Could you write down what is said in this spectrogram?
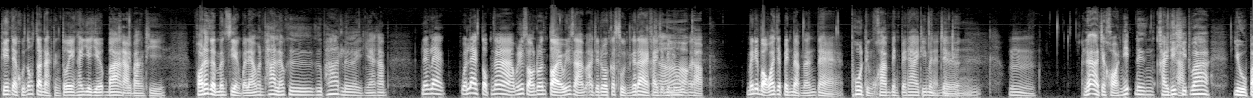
เพียงแต่คุณต้องตระหนักถึงตัวเองให้เยอะๆบ้างครับในบางที เพราะถ้าเกิดมันเสี่ยงไปแล้วมันพลาดแล้วคือคือพลาดเลยอย่างเงี้ยครับแรกๆวันแรกตบหน้าวันที่สองโดนต่อยวันที่สามอาจจะโดนกระสุนก็ได้ใครจะไปรู้อ๋อคครับรับ ไม่ได้บอกว่าจะเป็นแบบนั้น แต่พูดถึงความเป็นไปได้ที่มันแต่เจนึกอถึงอืม แล้วอาจจะขอนิดนึง ใครที่ครับคิดว่าอยู่ไป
